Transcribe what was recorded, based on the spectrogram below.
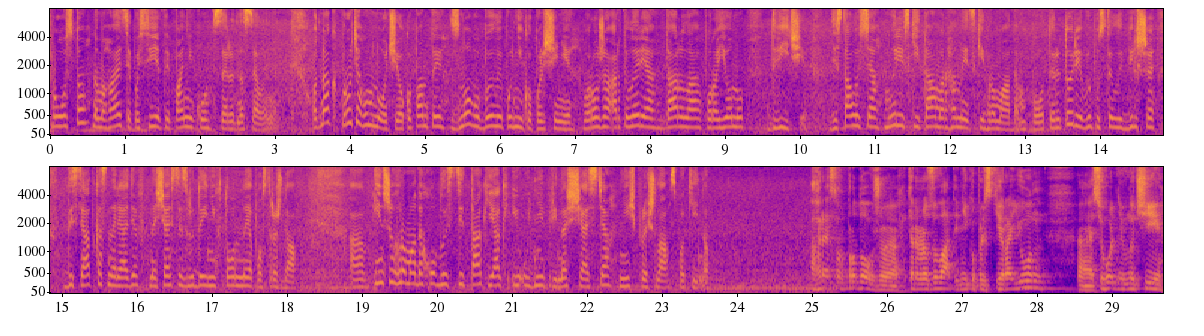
просто намагається посіяти паніку серед населення. Однак протягом ночі окупанти знову били по Нікопольщині. Ворожа артилерія вдарила по району двічі. Дісталося Мирівській та Марганецькій громадам. По території випустили більше десятка снарядів. На щастя, з людей ніхто не постраждав. В інших громадах області, так як і у Дніпрі, на щастя, ніч пройшла спокійно. Агресор продовжує тероризувати Нікопольський район. Е, Сьогодні вночі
